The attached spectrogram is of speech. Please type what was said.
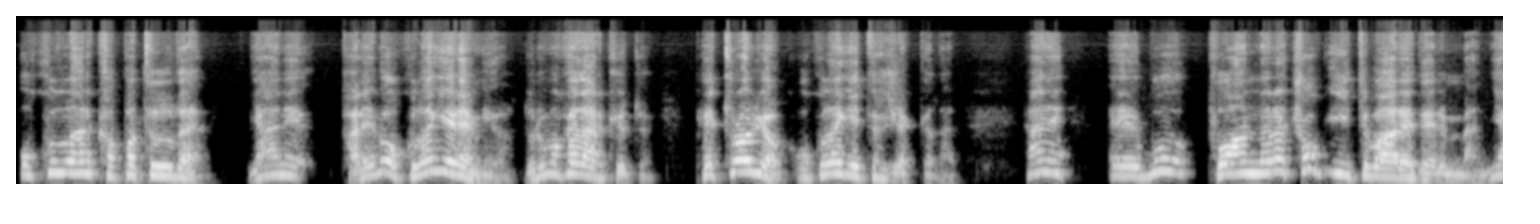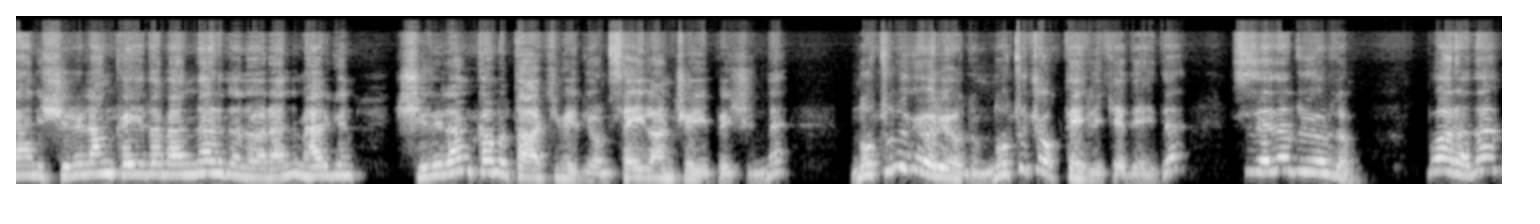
okullar kapatıldı. Yani talebe okula gelemiyor. Durum o kadar kötü. Petrol yok. Okula getirecek kadar. Yani e, bu puanlara çok itibar ederim ben. Yani Sri Lanka'yı da ben nereden öğrendim? Her gün Sri Lanka mı takip ediyorum Seylan çayı peşinde. Notunu görüyordum. Notu çok tehlikedeydi. Size de duyurdum. Bu arada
